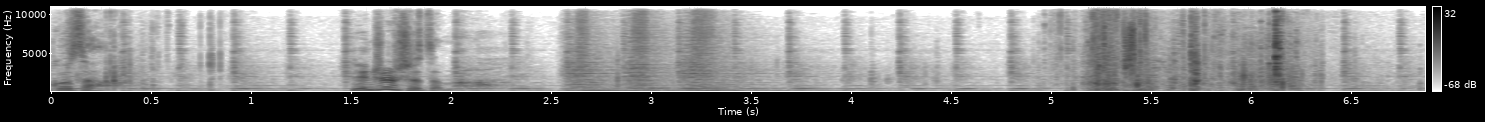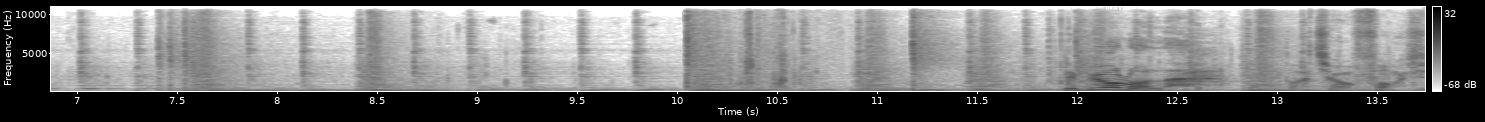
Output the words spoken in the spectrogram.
老顾桑，您这是怎么了？你不要乱来，把枪放下。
